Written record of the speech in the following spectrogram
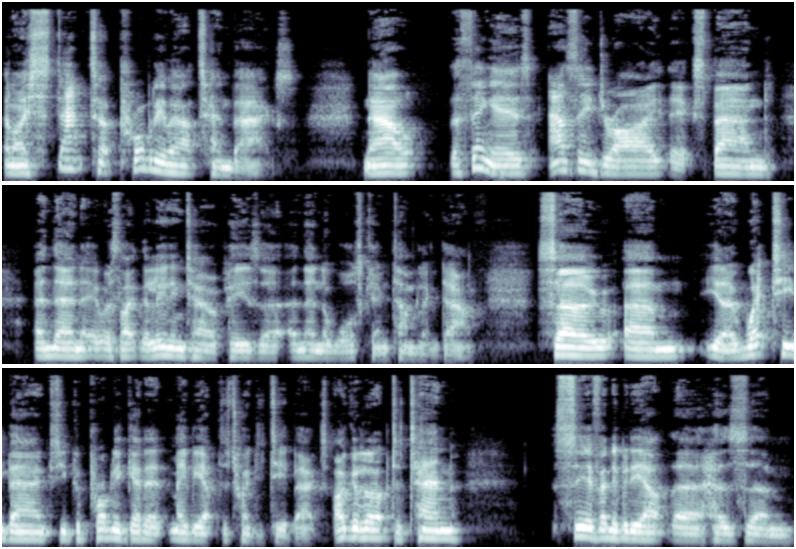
and I stacked up probably about 10 bags. Now, the thing is, as they dry, they expand, and then it was like the Leaning Tower of Pisa, and then the walls came tumbling down. So, um, you know, wet tea bags, you could probably get it maybe up to 20 tea bags. I got it up to 10. See if anybody out there has um,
